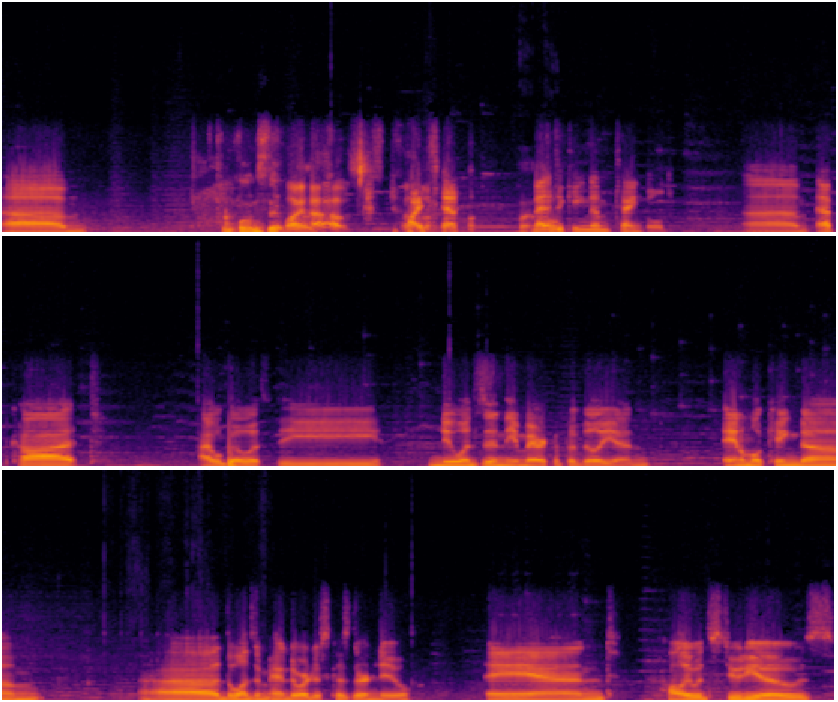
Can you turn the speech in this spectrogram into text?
Um, The ones that My work. house. I don't- What- Magic Kingdom Tangled. Um, Epcot. I will go with the new ones in the America Pavilion. Animal Kingdom. Uh, the ones in Pandora just because they're new. And Hollywood Studios.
